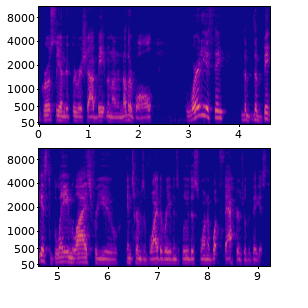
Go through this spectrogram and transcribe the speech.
grossly underthrew Rashod Bateman on another ball. Where do you think the, the biggest blame lies for you in terms of why the Ravens blew this one and what factors were the biggest?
